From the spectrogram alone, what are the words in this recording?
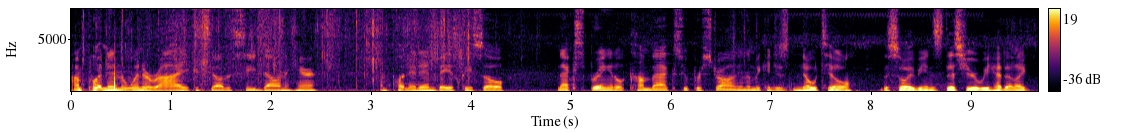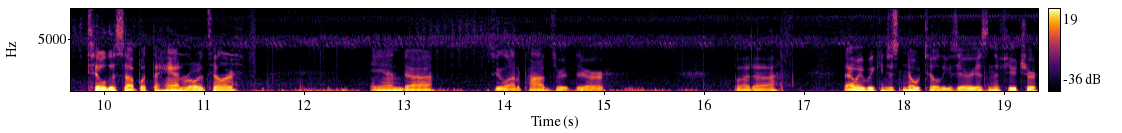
I'm putting in the winter rye. You can see all the seed down in here. I'm putting it in basically so next spring it'll come back super strong and then we can just no-till the soybeans. This year we had to like till this up with the hand rototiller. And uh, see a lot of pods right there. But uh, that way we can just no-till these areas in the future.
